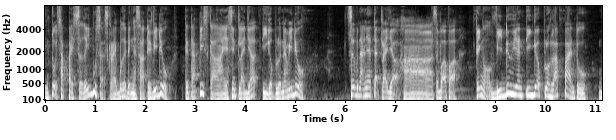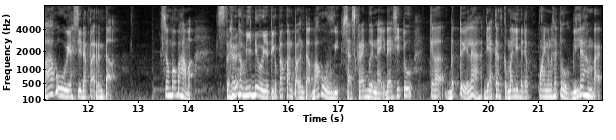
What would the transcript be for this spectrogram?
untuk sampai 1000 subscriber dengan 100 video. Tetapi sekarang Yasin telajak 36 video. Sebenarnya tak telajak. Ha, sebab apa? Tengok video yang 38 tu baru Yasin dapat rentak. So, apa faham tak? Setelah video yang 38 dapat rentak baru subscriber naik dari situ kira betul lah dia akan kembali pada point nombor satu bila hamba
